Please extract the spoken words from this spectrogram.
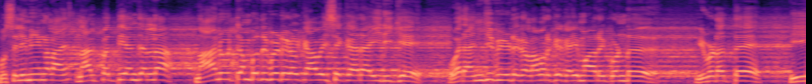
മുസ്ലിമീങ്ങൾ നാൽപ്പത്തി അഞ്ചല്ല നാനൂറ്റമ്പത് വീടുകൾക്ക് ആവശ്യക്കാരായിരിക്കെ. ഒരഞ്ച് വീടുകൾ അവർക്ക് കൈമാറിക്കൊണ്ട് ഇവിടുത്തെ ഈ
